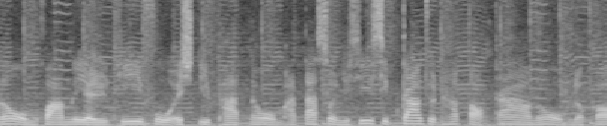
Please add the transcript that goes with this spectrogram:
นะผมความละเอียดอยู่ที่ Full HD Plus นะผมอัตราส่วนอยู่ที่ 19.5 ต่อ 9 นะผมแล้วก็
